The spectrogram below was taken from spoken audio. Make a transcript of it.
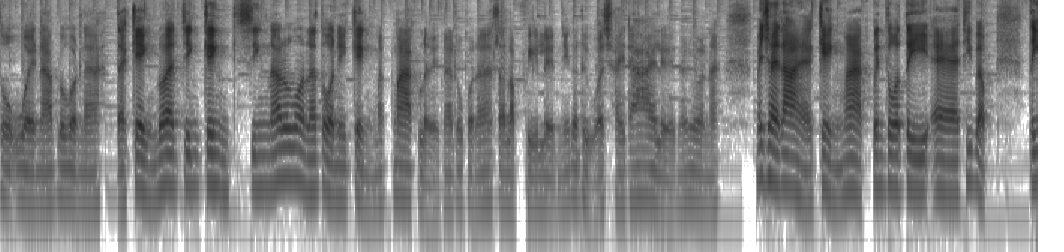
ตัวอวยนะทุกคนนะ แต่เก่งด้วยจริงเก่งจริงนะทุกคนนะตัวนี้เก่งมากๆเลยนะทุกคนนะสำหรับฟรีเลนนี่ก็ถือว่าใช้ได้เลยนะทุกคนนะไม่ใช้ได้อะเก่งมากเป็นตัวตีแอร์ที่แบบตี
